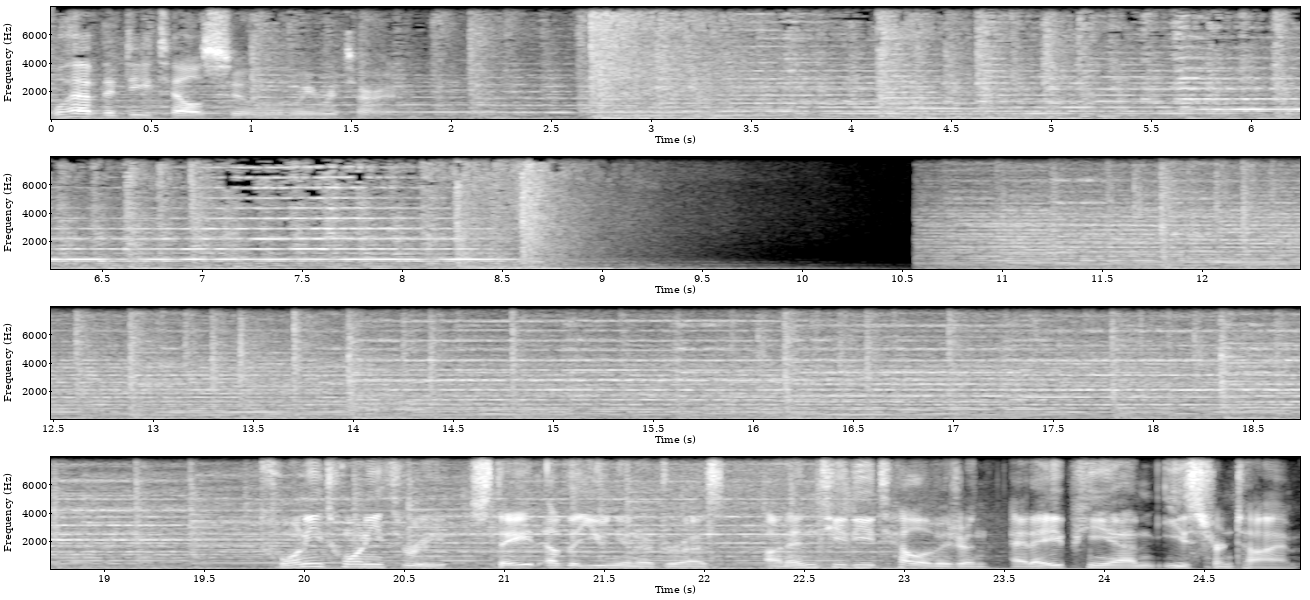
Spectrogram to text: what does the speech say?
We'll have the details soon when we return. 2023 State of the Union Address on NTD television at 8 p.m. Eastern Time.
